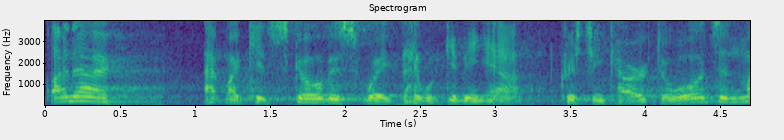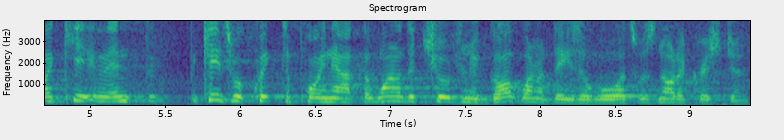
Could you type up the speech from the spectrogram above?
I know at my kids' school this week they were giving out Christian Character Awards, and my kid, and the kids were quick to point out that one of the children who got one of these awards was not a Christian.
